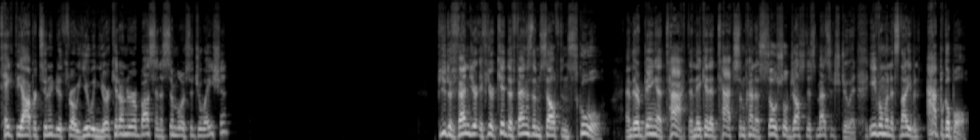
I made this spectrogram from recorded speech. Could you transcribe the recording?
take the opportunity to throw you and your kid under a bus in a similar situation? If you defend your if your kid defends themselves in school and they're being attacked and they can attach some kind of social justice message to it, even when it's not even applicable.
